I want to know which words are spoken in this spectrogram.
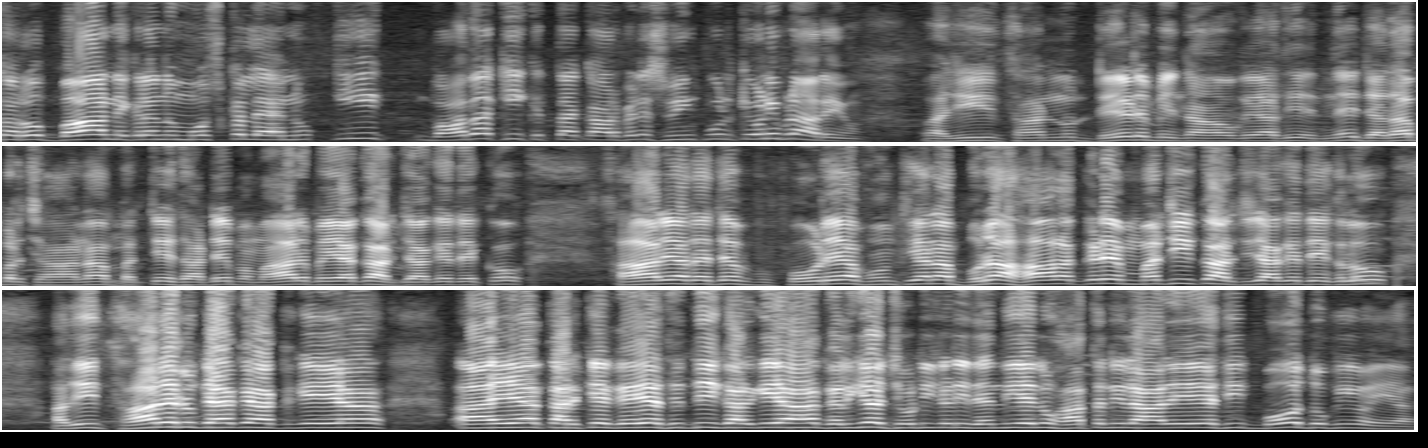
ਘਰੋਂ ਬਾਹਰ ਨਿਕਲਣ ਨੂੰ ਮੁਸ਼ਕਲ ਲੈਣ ਨੂੰ। ਕੀ ਵਾਅਦਾ ਕੀ ਕੀਤਾ ਕਾਰਪੋਰੇਸ਼ਨ ਸਵਿਮਿੰਗ ਪੂਲ ਕਿਉਂ ਨਹੀਂ ਬਣਾ ਰਹੇ ਹੋ? ਭਾਜੀ, ਸਾਨੂੰ ਡੇਢ ਮਹੀਨਾ ਹੋ ਗਿਆ, ਅਸੀਂ ਇੰਨੇ ਜ਼ਿਆਦਾ ਪਰੇਸ਼ਾਨ ਆ ਬੱਚੇ ਸਾਡੇ ਬਿਮਾਰ ਪਏ ਆ, ਘਰ ਜਾ ਕੇ ਦੇਖੋ। ਸਾਰਿਆਂ ਦਾ ਇੱਥੇ ਫੋੜਿਆ ਫੁੰਥੀਆਂ ਨਾਲ ਬੁਰਾ ਹਾਲ ਕਿਹੜੇ ਮਰਜ਼ੀ ਘਰ 'ਚ ਜਾ ਕੇ ਦੇਖ ਲਓ। ਅਸੀਂ ਸਾਰਿਆਂ ਨੂੰ ਕਹਿ ਕੇ ਅੱਕ ਗਏ ਆ ਆਏ ਆ ਕਰਕੇ ਗਏ ਆ ਸਿੱਧੀ ਕਰਕੇ ਆ ਗਲੀਆਂ ਛੋਟੀ ਜਿਹੜੀ ਰਹਿੰਦੀ ਹੈ ਇਹਨੂੰ ਹੱਥ ਨਹੀਂ ਲਾ ਰਹੇ ਅਸੀਂ ਬਹੁਤ ਦੁਖੀ ਹੋਏ ਆ।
